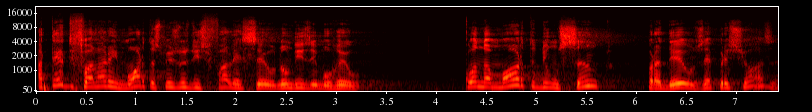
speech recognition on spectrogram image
Até de falar em morte, as pessoas dizem faleceu, não dizem morreu. Quando a morte de um santo, para Deus, é preciosa.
